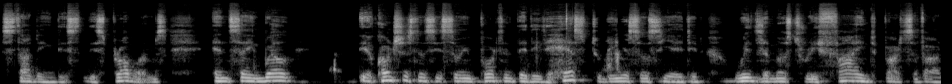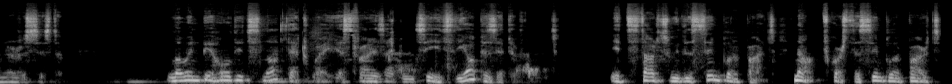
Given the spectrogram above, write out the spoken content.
studying these these problems, and saying, well, your consciousness is so important that it has to be associated with the most refined parts of our nervous system. Lo and behold, it's not that way, as far as I can see. It's the opposite of that. It starts with the simpler parts. Now, of course, the simpler parts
